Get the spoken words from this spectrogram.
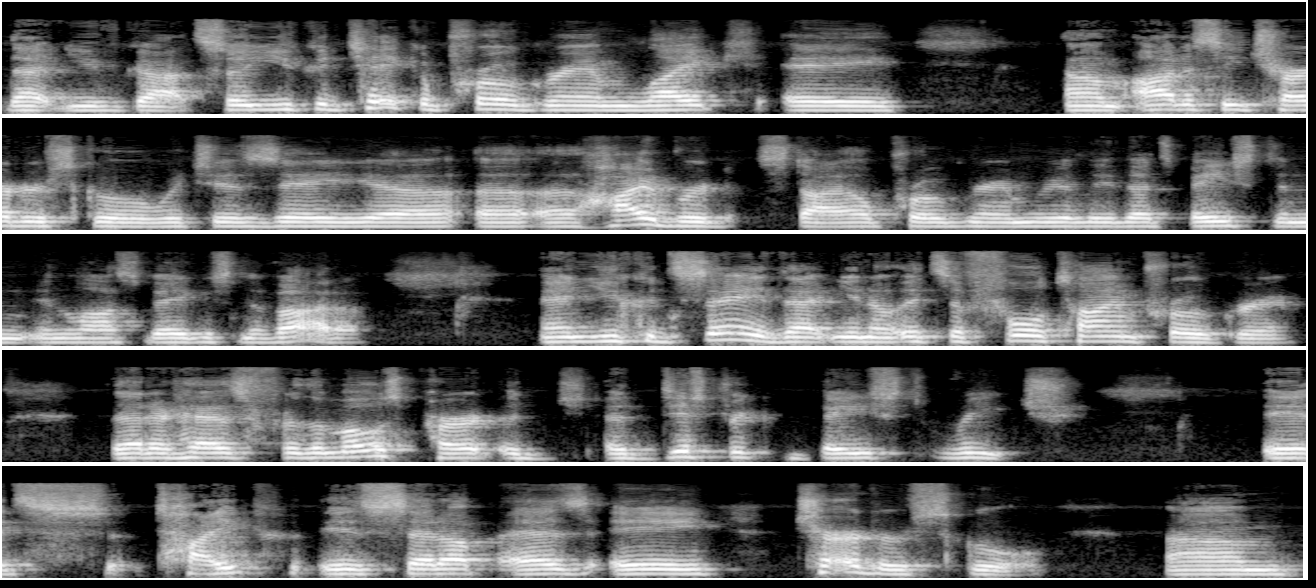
that you've got. So you could take a program like a um, Odyssey Charter School, which is a, uh, a, hybrid style program really that's based in, in Las Vegas, Nevada. And you could say that, you know, it's a full-time program, that it has for the most part a, a district-based reach. Its type is set up as a charter school. Um,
